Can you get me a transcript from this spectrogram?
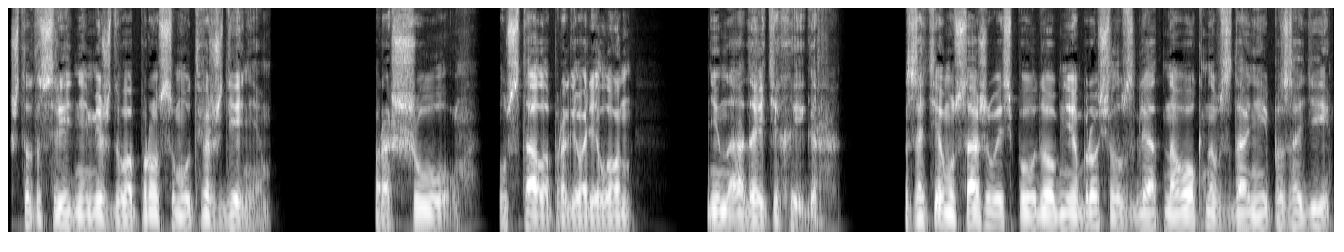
что-то среднее между вопросом и утверждением. «Прошу», — устало проговорил он, — «не надо этих игр». Затем, усаживаясь поудобнее, бросил взгляд на окна в здании позади.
